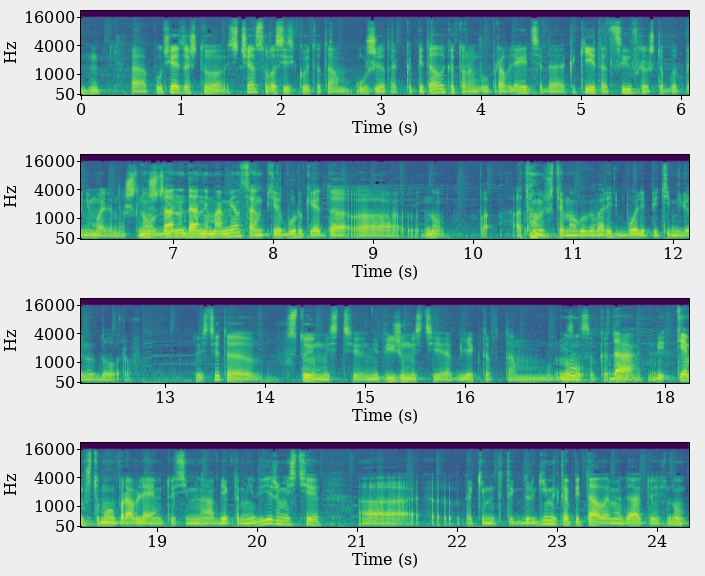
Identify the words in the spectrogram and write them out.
Угу. А, получается, что сейчас у вас есть какой-то там уже так капитал, которым вы управляете, да? Какие это цифры, чтобы понимали наши слушатели? Ну, да, на данный момент Санкт-Петербург это, э, ну, о том, что я могу говорить, более 5 миллионов долларов. То есть это стоимость недвижимости, объектов, там, ну, бизнесов, ну, которые... Да, тем, что мы управляем, то есть именно объектом недвижимости, э, какими-то другими капиталами, да, то есть, ну...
